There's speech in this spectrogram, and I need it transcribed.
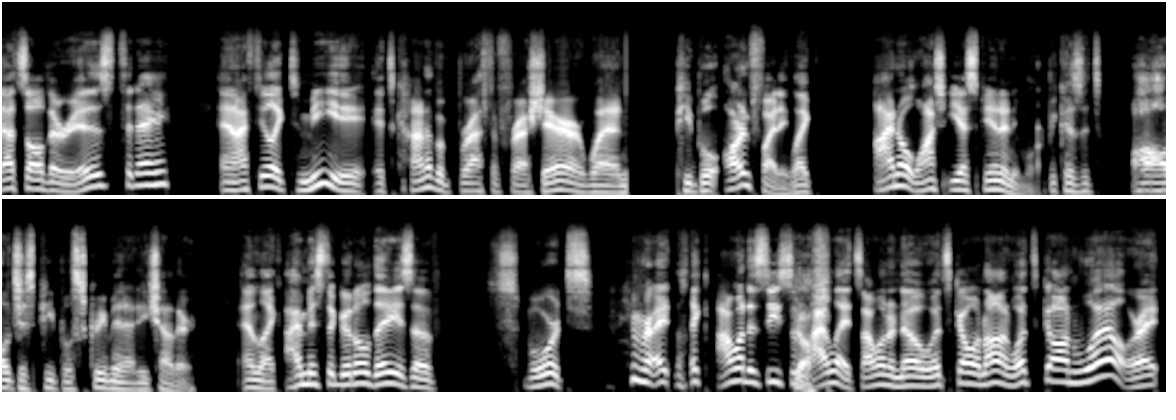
that's all there is today. And I feel like to me, it's kind of a breath of fresh air when people aren't fighting. Like, I don't watch ESPN anymore because it's all just people screaming at each other. And like, I miss the good old days of sports, right? Like, I want to see some Gosh. highlights. I want to know what's going on, what's gone well, right?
